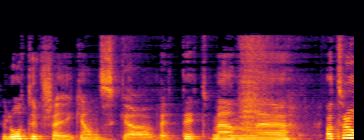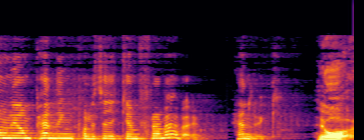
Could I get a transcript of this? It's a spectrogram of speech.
Det låter i och för sig ganska vettigt, men eh, vad tror ni om penningpolitiken framöver? Henrik? Ja,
